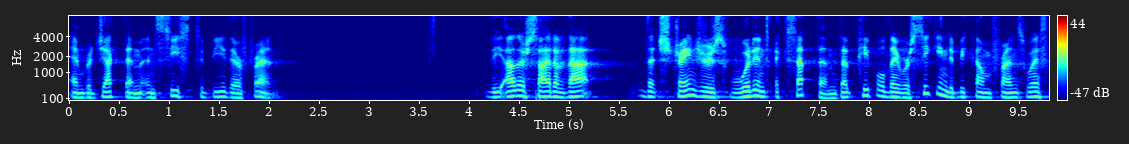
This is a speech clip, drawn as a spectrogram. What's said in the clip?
and reject them and cease to be their friend. The other side of that, that strangers wouldn't accept them, that people they were seeking to become friends with,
